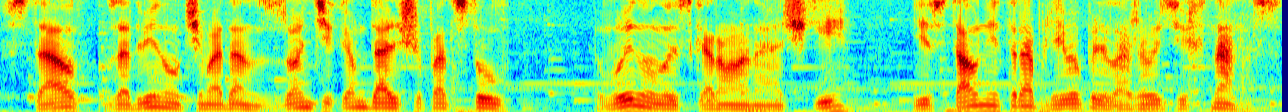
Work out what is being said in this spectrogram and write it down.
встал, задвинул чемодан с зонтиком дальше под стул, вынул из кармана очки и стал неторопливо прилаживать их на нос.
